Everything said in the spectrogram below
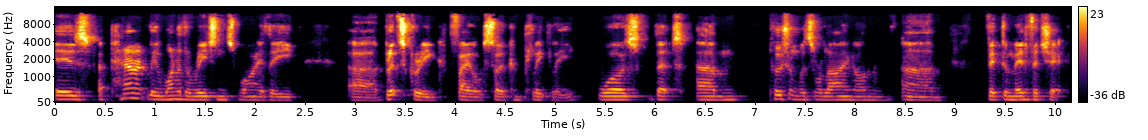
Is apparently one of the reasons why the uh, Blitzkrieg failed so completely was that um, Putin was relying on um, Viktor Medvedchuk,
